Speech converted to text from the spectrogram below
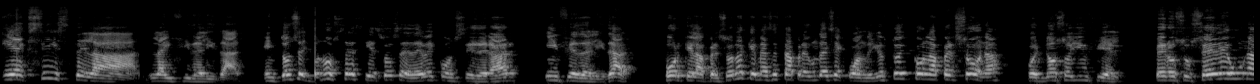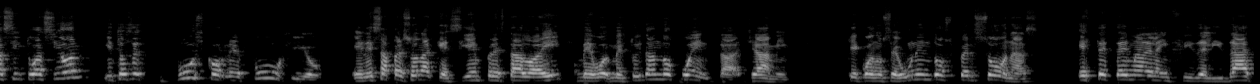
y existe la, la infidelidad. Entonces, yo no sé si eso se debe considerar infidelidad, porque la persona que me hace esta pregunta dice, cuando yo estoy con la persona, pues no soy infiel, pero sucede una situación y entonces busco refugio en esa persona que siempre ha estado ahí. Me, me estoy dando cuenta, Yami, que cuando se unen dos personas, este tema de la infidelidad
